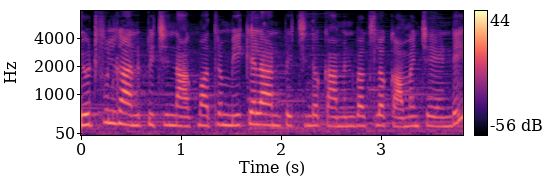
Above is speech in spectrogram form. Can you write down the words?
బ్యూటిఫుల్గా అనిపించింది. నాకు మాత్రం మీకు ఎలా అనిపించిందో కామెంట్ బాక్స్లో కామెంట్ చేయండి.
